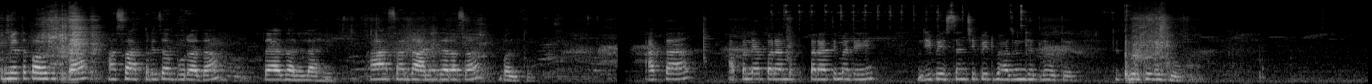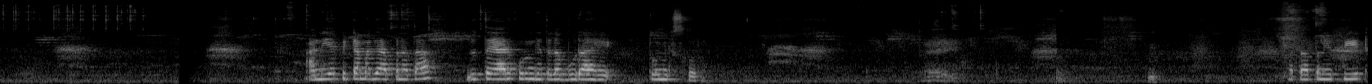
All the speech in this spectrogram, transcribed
तुम्ही आता पाहू शकता हा साखरेचा बुरादा तयार झालेला आहे. हा असा दाणेदार असा बनतो. आता आपण या परा परातीमध्ये जे बेसनचे पीठ भाजून घेतले होते ते थोडे थोडे घेऊ. आणि या पिठामध्ये आपण आता जो तयार करून घेतलेला बुरा आहे तो मिक्स करू. आता आपण हे पीठ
